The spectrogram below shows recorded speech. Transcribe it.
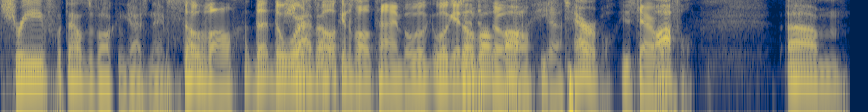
Shreve, what the hell's the Vulcan guy's name? Soval, the the worst Shrivo? Vulcan of all time, but we'll we'll get into Soval? Soval. Oh, he's yeah. terrible. He's terrible. Awful. Um,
